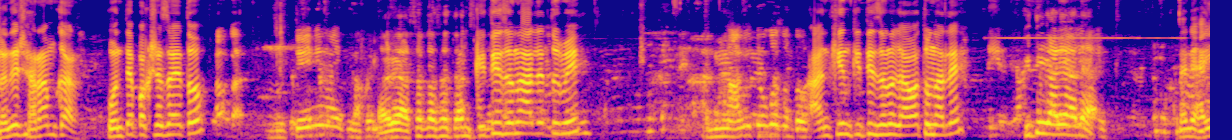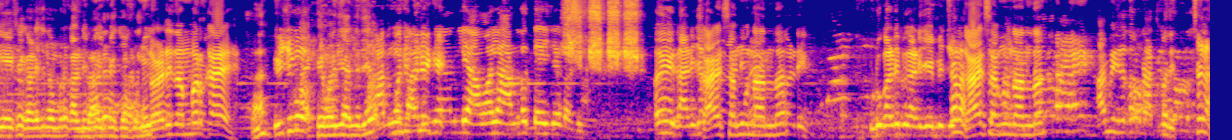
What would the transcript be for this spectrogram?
गणेश हरामकर. कोणत्या पक्षाचा आहे तो? ते नाही माहीत नाही. अरे असं कसं त्या किती जण आले तुम्ही? आम्ही दोघच होतो. आणखीन किती जण गावातून आले? किती गाड्या आल्या? गाडी नंबर काय? गाडी नाही आणली आम्हाला आणलं त्याच्या गाडी काय सांगून आणलं? काय सांगून आणलं?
